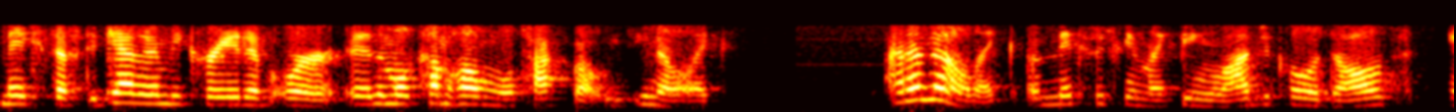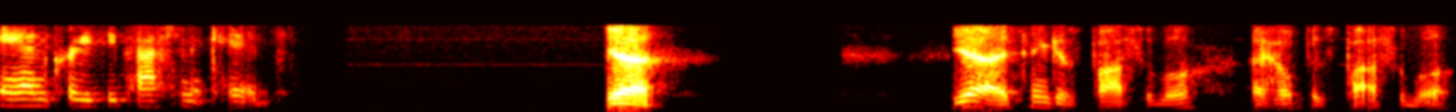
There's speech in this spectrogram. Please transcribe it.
make stuff together and be creative or and then we'll come home and we'll talk about you know, like I don't know, like a mix between like being logical adults and crazy passionate kids. Yeah. Yeah, I think it's possible. I hope it's possible.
